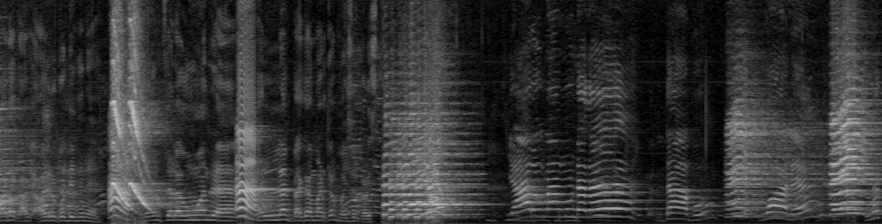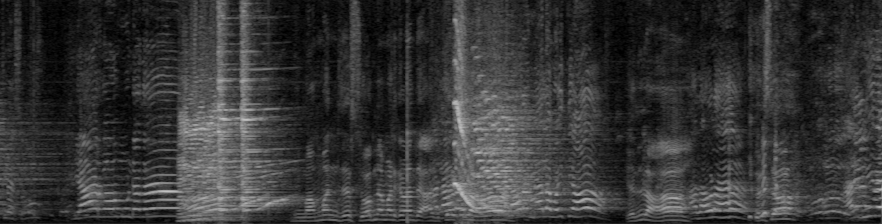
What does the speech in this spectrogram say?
ಮಾಡಕ್ ಆರ್ಡರ್ ಕೊಟ್ಟಿದ್ದೀನಿ. ಒಂದ್ಸಲ ಹ್ಞೂ ಅಂದ್ರೆ ಎಲ್ಲ ಪ್ಯಾಕ್ ಮಾಡ್ಕೊಂಡು ಮೈಸೂರು ಕಳಿಸ್ತೀನಿ. ಯಾರು ಮುಂಡದ? ಡಾಬು ವಾಲೆ ನೆಕ್ಲೆಸು ಯಾರು ಮುಂಡದ? ನಿಮ್ಮ ಅಮ್ಮನ ಜೊತೆ ಶೋಭನೆ ಅಲ್ಲ ಅದಕ್ಕೆ ಮೇಲೆ ಹೋಯ್ತ್ಯಾ? ಎಲ್ಲ. ಅಲ್ಲ ಅವಳ? ಕಳಿಸೋ. ಅಲ್ಲಿ ನೀವೇ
